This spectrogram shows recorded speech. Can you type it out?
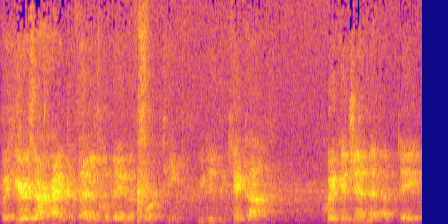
But here's our hypothetical day of the 14th. We did the kickoff, quick agenda update,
